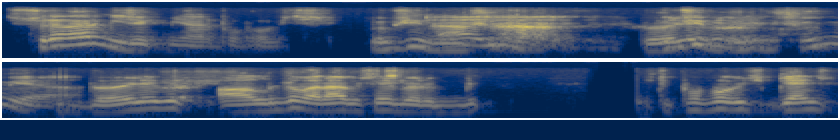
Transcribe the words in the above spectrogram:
süre vermeyecek mi yani Popovic? Böyle bir şey mümkün mü? Böyle Böyle bir mümkün mü ya? böyle bir algı var abi şey böyle işte Popovic genç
